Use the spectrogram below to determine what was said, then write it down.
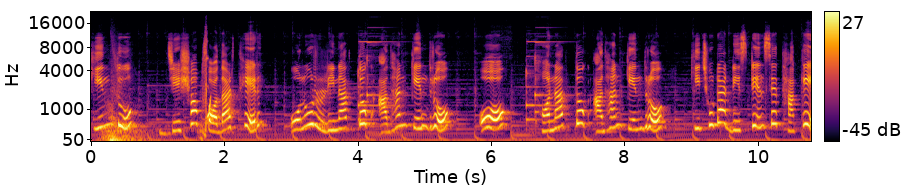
কিন্তু যেসব পদার্থের অণুর ঋণাত্মক আধান কেন্দ্র ও ধনাত্মক আধান কেন্দ্র কিছুটা ডিস্টেন্সে থাকে,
